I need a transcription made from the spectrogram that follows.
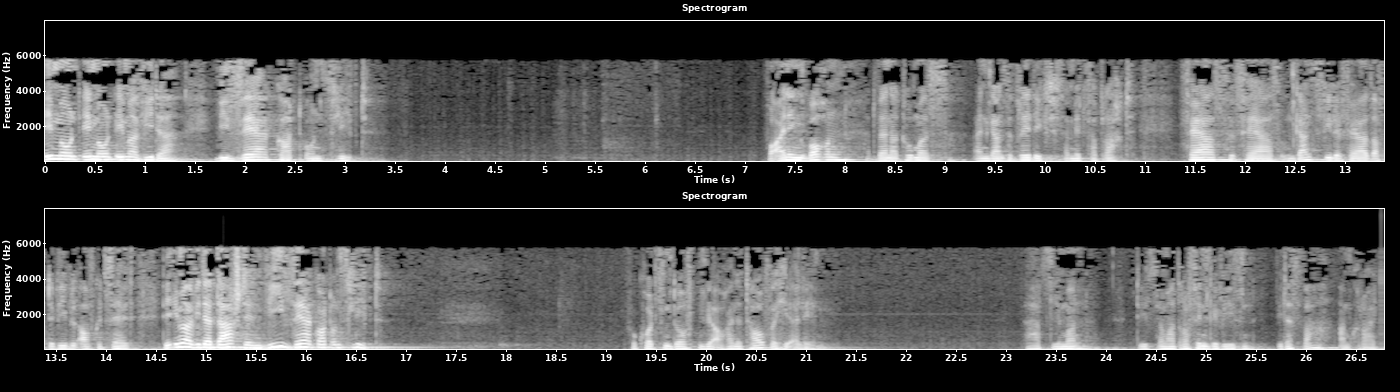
immer und immer und immer wieder, wie sehr Gott uns liebt. Vor einigen Wochen hat Werner Thomas eine ganze Predigt damit verbracht, Vers für Vers und ganz viele Verse auf der Bibel aufgezählt, die immer wieder darstellen, wie sehr Gott uns liebt. Vor kurzem durften wir auch eine Taufe hier erleben. Da hat Simon dies nochmal darauf hingewiesen, wie das war am Kreuz,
